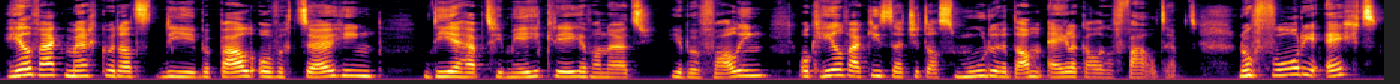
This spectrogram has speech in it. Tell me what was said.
Heel vaak merken we dat die bepaalde overtuiging die je hebt meegekregen vanuit je bevalling, ook heel vaak is dat je het als moeder dan eigenlijk al gefaald hebt. Nog voor je echt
